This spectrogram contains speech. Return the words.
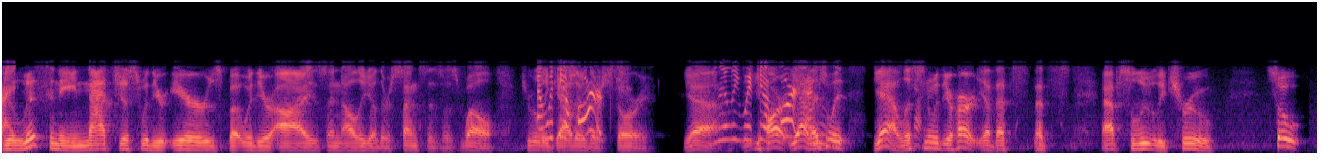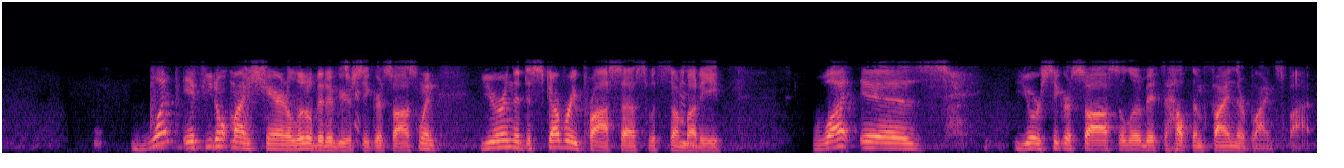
Right. you're listening not just with your ears, but with your eyes and all the other senses as well to really gather their story. Yeah. Really with your heart. Yeah, I mean- what. Yeah, listen with your heart. Yeah, that's that's absolutely true. So, what if you don't mind sharing a little bit of your secret sauce when you're in the discovery process with somebody? What is your secret sauce a little bit to help them find their blind spot?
